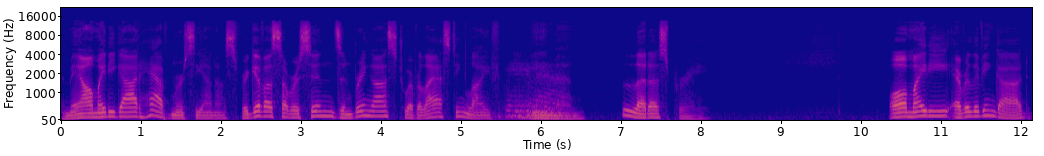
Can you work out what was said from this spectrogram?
And may Almighty God have mercy on us, forgive us our sins, and bring us to everlasting life. Amen. Amen. Let us pray. Almighty, ever living God,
